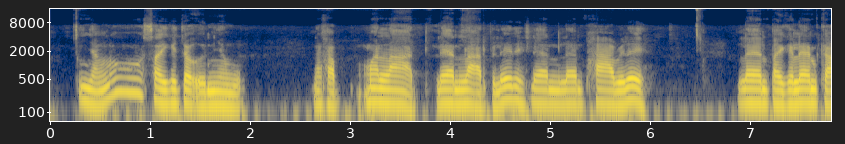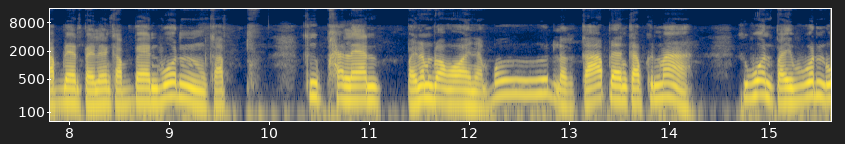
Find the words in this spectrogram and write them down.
ำอย่างเนาะใส่เขาเจ้าเอิญยังนะครับ มาลาดแลนลาดไปเลยแลนแลนพาไปเลย แลนไปก็แลนกลับแลนไปแลนกลับแลนวนกลับ คือพาแลนไปน้ำดองออยเนี่ยปื๊ดแล้วก็กราบแลนกลับขึ้นมา คือวนไปวนว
